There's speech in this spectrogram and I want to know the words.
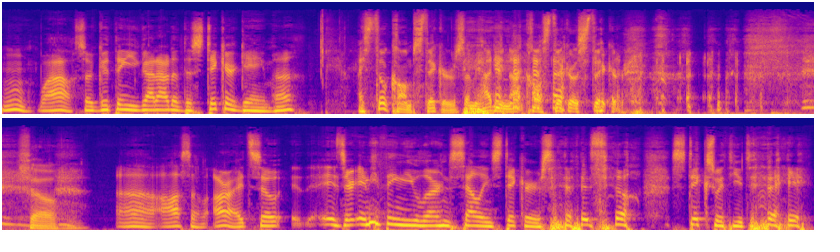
Mm, wow! So good thing you got out of the sticker game, huh? I still call them stickers. I mean, how do you not call sticker a sticker? so Ah, awesome. All right. So, is there anything you learned selling stickers that still sticks with you today?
